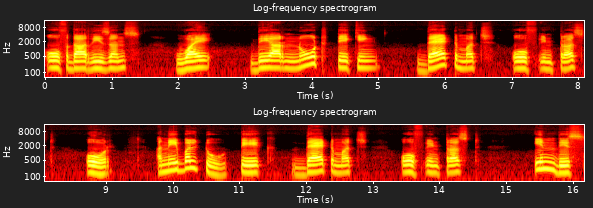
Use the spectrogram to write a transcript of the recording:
of the reasons why they are not taking that much of interest or unable to take that much of interest in this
